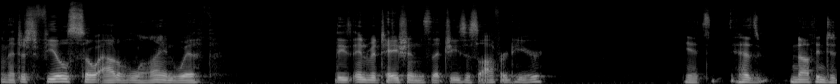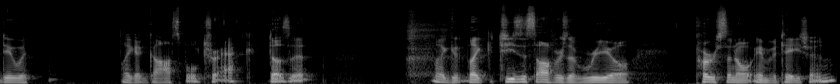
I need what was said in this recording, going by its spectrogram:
And that just feels so out of line with these invitations that Jesus offered here. Yeah, it has nothing to do with like a gospel tract, does it? Like like Jesus offers a real personal invitation,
